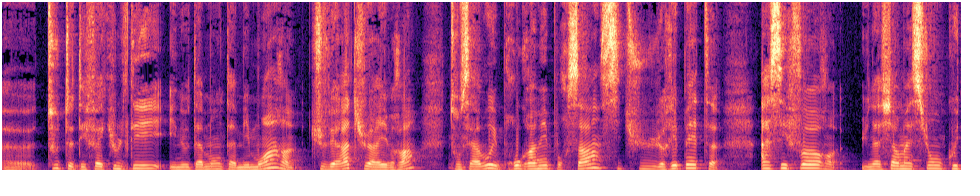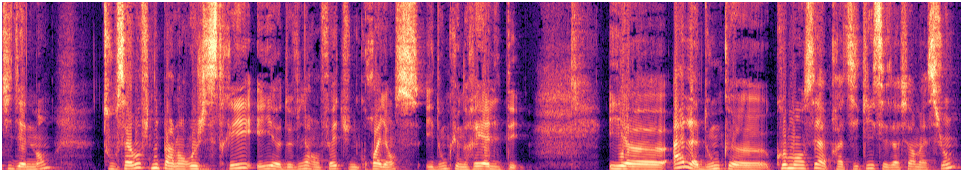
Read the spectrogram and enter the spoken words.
euh, toutes tes facultés et notamment ta mémoire, tu verras, tu arriveras. Ton cerveau est programmé pour ça. Si tu répètes assez fort une affirmation quotidiennement, ton cerveau finit par l'enregistrer et euh, devenir en fait une croyance et donc une réalité. Et euh, Al a donc euh, commencé à pratiquer ces affirmations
